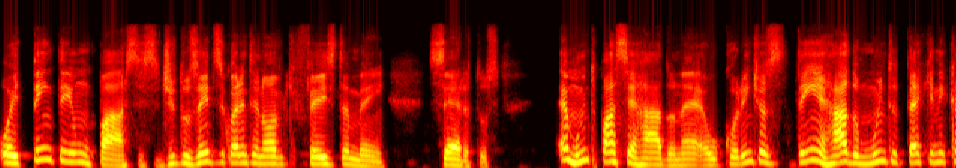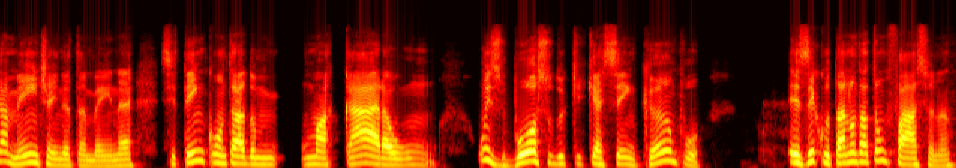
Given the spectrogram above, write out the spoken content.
81 passes, de 249 que fez também, certos. É muito passe errado, né? O Corinthians tem errado muito tecnicamente ainda também, né? Se tem encontrado uma cara, um, um esboço do que quer ser em campo, executar não tá tão fácil, né?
